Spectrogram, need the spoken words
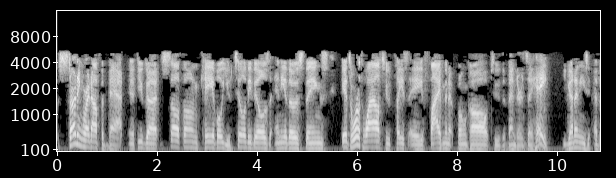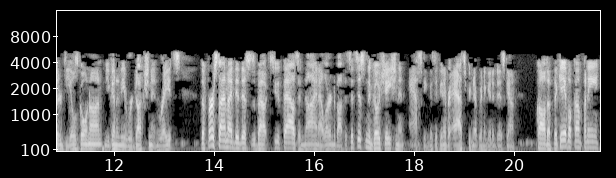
Starting right off the bat, if you've got cell phone, cable, utility bills, any of those things, it's worthwhile to place a five minute phone call to the vendor and say, hey, you got any other deals going on? You got any reduction in rates? The first time I did this was about 2009. I learned about this. It's just negotiation and asking, because if you never ask, you're never going to get a discount. Called up the cable company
